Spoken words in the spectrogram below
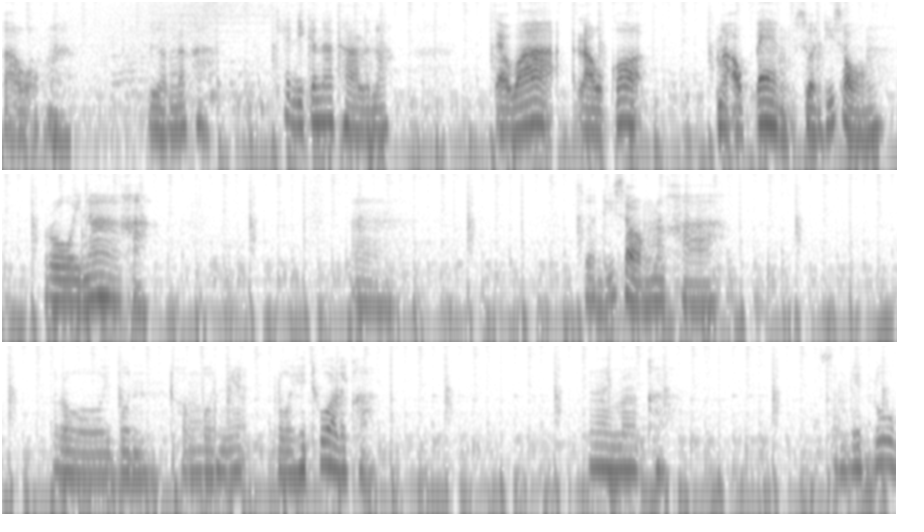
ก็เอาออกมา เหลืองแล้วค่ะ แค่นี้ก็น่าทานแล้วเนาะแต่ว่าเราก็มาเอาแป้งส่วนที่สองโรยหน้าค่ะ ส่วนที่สองนะคะ โรยบนข้างบนเนี่ยโรยให้ทั่วเลยค่ะ ง่ายมากค่ะสำเร็จรูป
